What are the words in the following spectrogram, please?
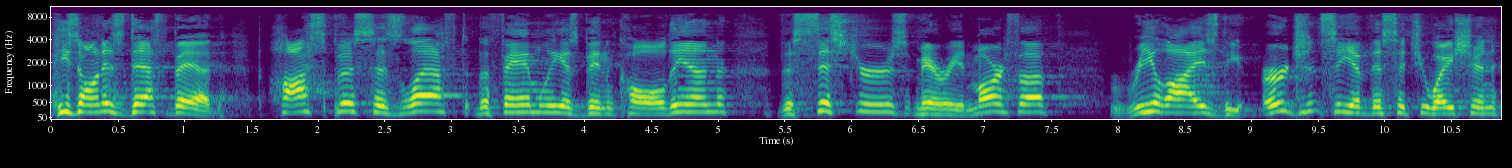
He's on his deathbed. Hospice has left. The family has been called in. The sisters, Mary and Martha, realize the urgency of this situation,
